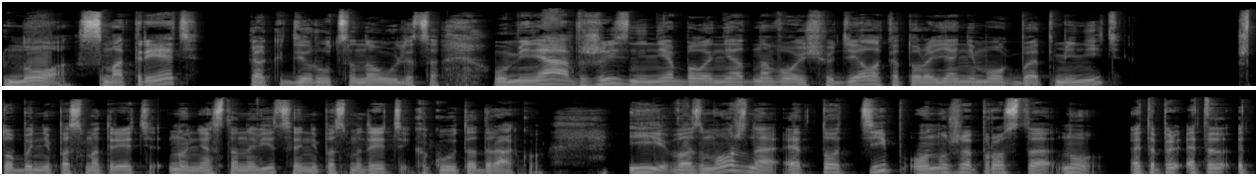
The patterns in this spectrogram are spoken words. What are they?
Но смотреть, как дерутся на улице, у меня в жизни не было ни одного еще дела, которое я не мог бы отменить, чтобы не посмотреть, ну, не остановиться, не посмотреть какую-то драку. И, возможно, это тот тип, он уже просто, ну, это, это, это,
